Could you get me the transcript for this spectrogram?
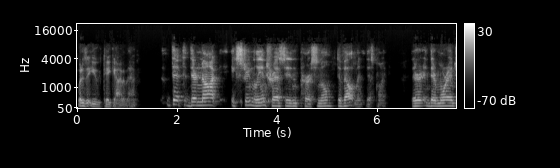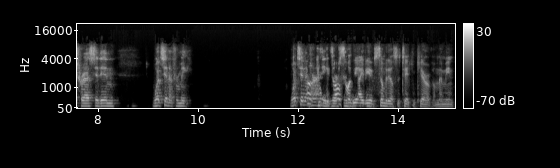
what is it you take out of that? That they're not extremely interested in personal development at this point. They're they're more interested in what's in it for me. What's in it well, for me? It's also the idea of somebody else is taking care of them. I mean,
